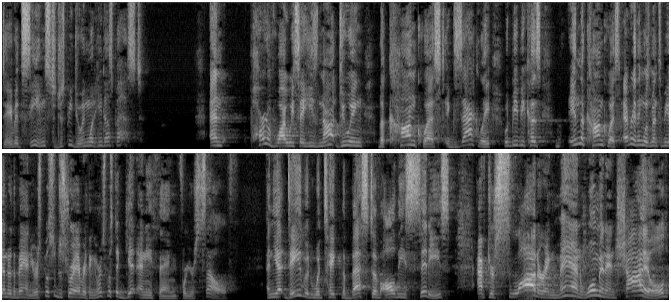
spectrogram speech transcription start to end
David seems to just be doing what he does best. And part of why we say he's not doing the conquest exactly would be because in the conquest, everything was meant to be under the ban. You were supposed to destroy everything, you weren't supposed to get anything for yourself. And yet, David would take the best of all these cities after slaughtering man, woman, and child,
